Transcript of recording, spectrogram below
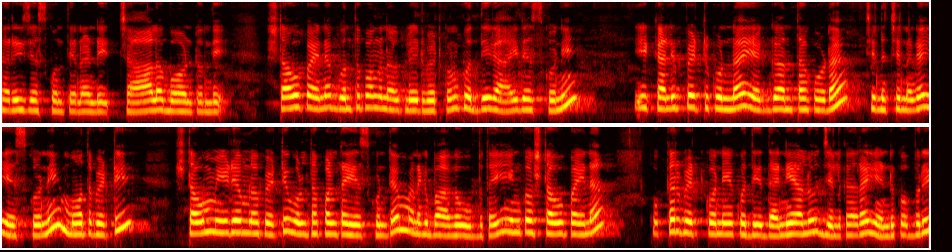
కర్రీ చేసుకొని తినండి. చాలా బాగుంటుంది. స్టవ్ పైన గుంత పొంగనాలు ప్లేట్ పెట్టుకొని కొద్దిగా ఆయిల్ వేసుకొని ఈ కలిపి పెట్టుకున్న ఎగ్ అంతా కూడా చిన్న చిన్నగా వేసుకొని మూత పెట్టి స్టవ్ మీడియంలో పెట్టి ఉల్టపల్ట వేసుకుంటే మనకి బాగా ఉబ్బుతాయి. ఇంకో స్టవ్ పైన కుక్కర్ పెట్టుకొని కొద్దిగా ధనియాలు జీలకర్ర ఎండు కొబ్బరి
